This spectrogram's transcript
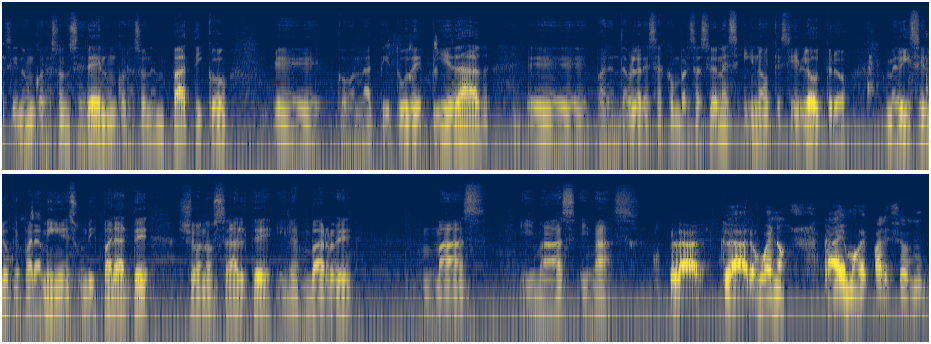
sino un corazón sereno, un corazón empático, eh, con actitud de piedad para entablar esas conversaciones y no que si el otro me dice lo que para mí es un disparate, yo no salte y la embarre más y más y más. Claro, claro. Bueno, caemos, parece un,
